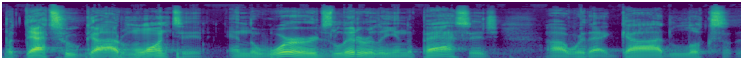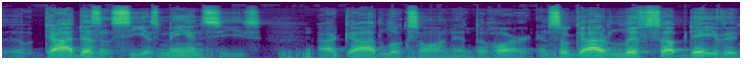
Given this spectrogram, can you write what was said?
But that's who God wanted. And the words, literally in the passage, uh, where that God looks, God doesn't see as man sees, uh, God looks on at the heart. And so God lifts up David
